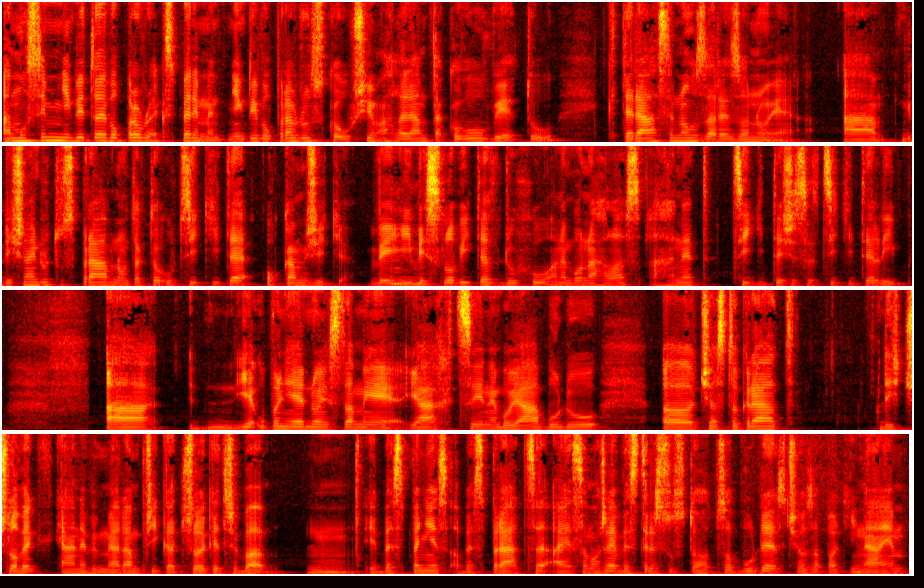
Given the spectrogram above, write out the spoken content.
a musím, někdy to je opravdu experiment, někdy opravdu zkouším a hledám takovou větu, která se mnou zarezonuje. A když najdu tu správnou, tak to ucítíte okamžitě. Vy ji mm-hmm. vyslovíte v duchu anebo nahlas a hned cítíte, že se cítíte líp. A je úplně jedno, jestli tam je já chci nebo já budu. Eh, častokrát když člověk, já nevím, já dám příklad, člověk je třeba mm, je bez peněz a bez práce a je samozřejmě ve stresu z toho, co bude, z čeho zaplatí nájem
